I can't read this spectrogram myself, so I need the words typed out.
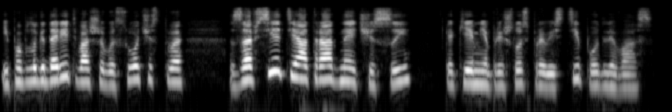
«и поблагодарить ваше высочество за все те отрадные часы, какие мне пришлось провести подле вас.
